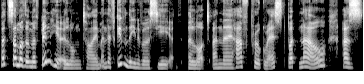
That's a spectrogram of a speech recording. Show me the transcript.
but some of them have been here a long time and they've given the university a lot and they have progressed but now as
